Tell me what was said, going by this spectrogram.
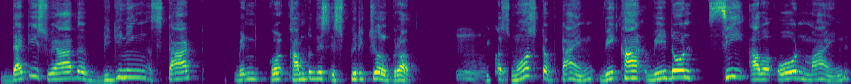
that is where the beginning start when come to this spiritual growth. Mm. Because most of time we can't, we don't see our own mind.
